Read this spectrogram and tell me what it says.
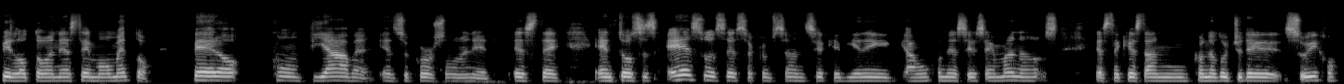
piloto en este momento, pero confiaba en su corazón en él. Este, entonces, eso es la circunstancia que viene aún con esos hermanos este, que están con la lucha de su hijo.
